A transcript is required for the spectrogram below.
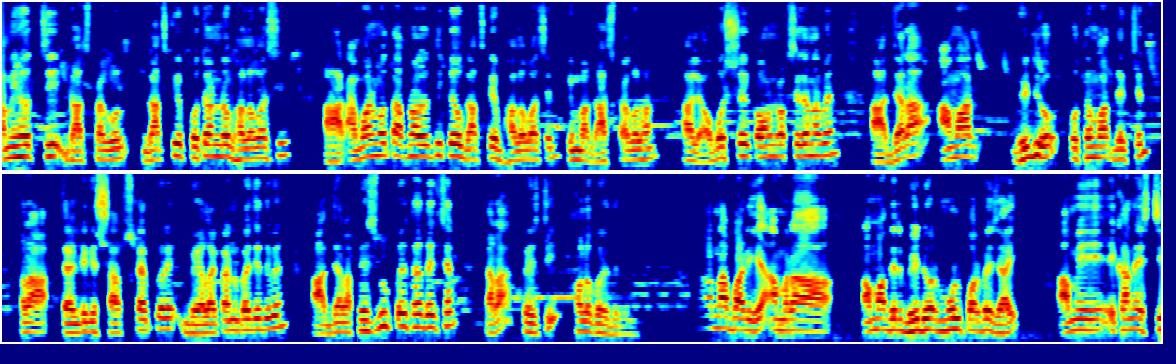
আমি হচ্ছি গাছ পাগল। গাছকে প্রচণ্ড ভালোবাসি। আর আমার মতো আপনারা যদি কেউ গাছকে ভালোবাসেন কিংবা গাছ পাগল হন, তাহলে অবশ্যই কমেন্ট বক্সে জানাবেন। আর যারা আমার ভিডিও প্রথমবার দেখছেন, তারা চ্যানেলটিকে সাবস্ক্রাইব করে বেল আইকন বাজিয়ে দেবেন। আর যারা ফেসবুক পেজটা দেখছেন, তারা পেজটি ফলো করে দেবেন। না বাড়িয়ে আমরা আমাদের ভিডিওর মূল পর্বে যাই। আমি এখানে এসেছি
